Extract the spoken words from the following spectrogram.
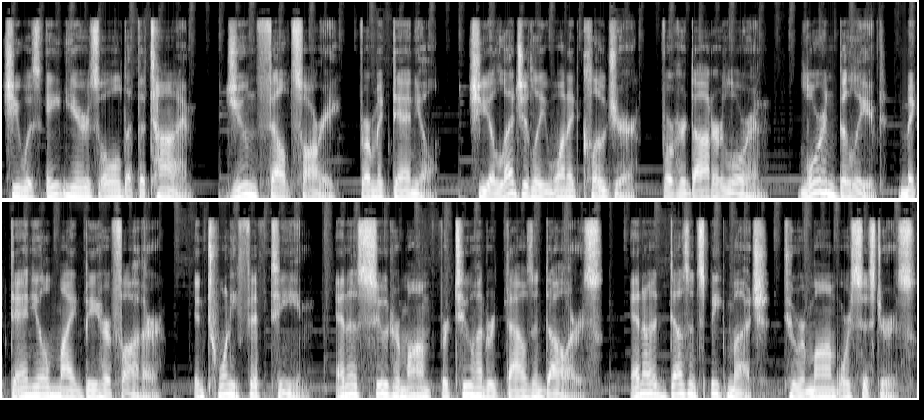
She was 8 years old at the time. June felt sorry for McDaniel. She allegedly wanted closure for her daughter Lauren. Lauren believed McDaniel might be her father. In 2015, Anna sued her mom for $200,000. Anna doesn't speak much to her mom or sisters.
